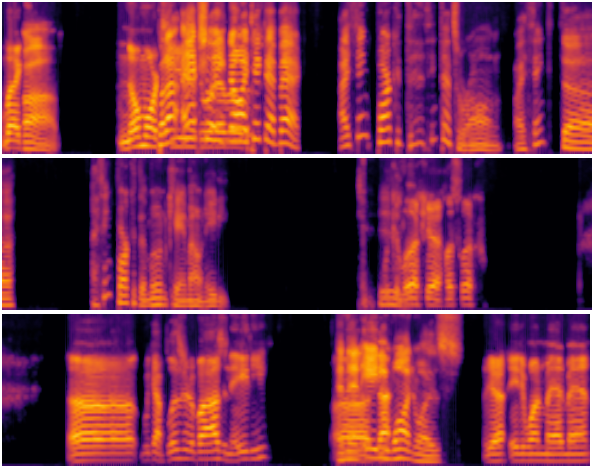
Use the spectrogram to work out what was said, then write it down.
Like uh no more But I actually no, I take that back. I think Bark at the, I think that's wrong. I think the I think Bark at the Moon came out in 80. We could look, yeah, let's look. Uh we got Blizzard of Oz in 80. And then uh, 81 that, was Yeah, 81 Madman.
